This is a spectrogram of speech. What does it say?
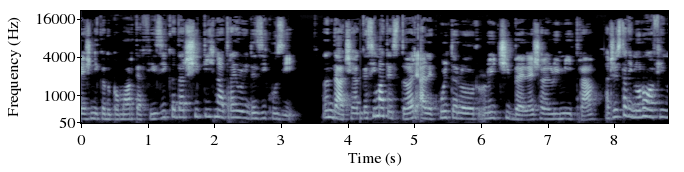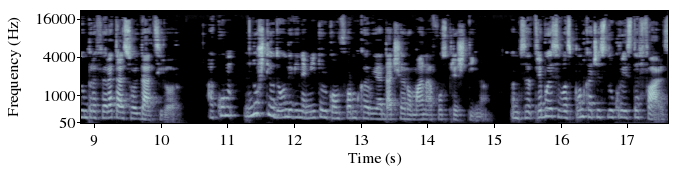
veșnică după moartea fizică, dar și tihna traiului de zi cu zi, în Dacia găsim atestări ale cultelor lui Cibele și ale lui Mitra, acesta din urmă fiind un preferat al soldaților. Acum, nu știu de unde vine mitul conform căruia Dacia romană a fost creștină. Însă trebuie să vă spun că acest lucru este fals.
